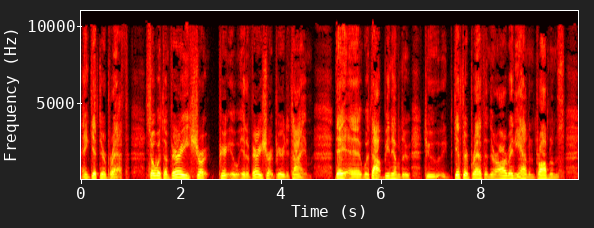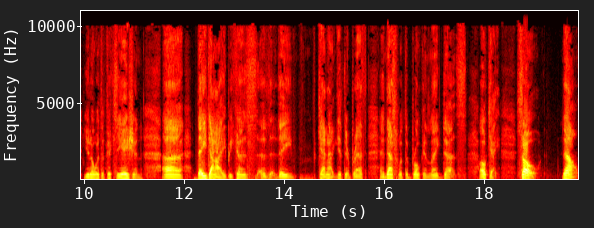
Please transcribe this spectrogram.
and get their breath. So with a very short period, in a very short period of time, they uh, without being able to to get their breath, and they're already having problems, you know, with asphyxiation. Uh, they die because uh, they cannot get their breath, and that's what the broken leg does. Okay, so now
